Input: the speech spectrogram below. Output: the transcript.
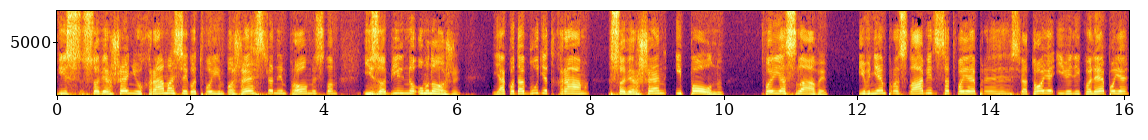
и совершению храма сего Твоим божественным промыслом изобильно умножи, якода будет храм совершен и полн Твоей славы, и в нем прославится Твое пресвятое и великолепое,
